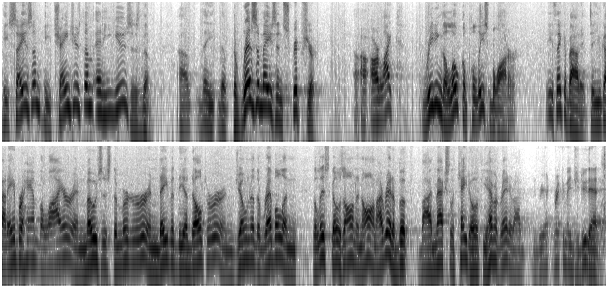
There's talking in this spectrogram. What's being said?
he saves them, He changes them, and He uses them. Uh, the, the, the resumes in Scripture uh, are like reading the local police blotter. You think about it. You got Abraham the liar, and Moses the murderer, and David the adulterer, and Jonah the rebel, and the list goes on and on. I read a book by Max Lucado. If you haven't read it, I'd recommend you do that,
